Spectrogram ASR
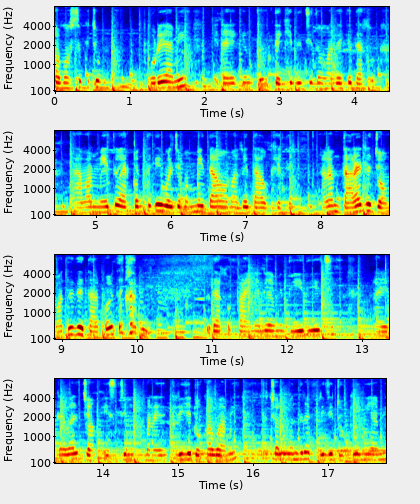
সমস্ত কিছু ভরে আমি এটাকে কিন্তু দেখিয়ে দিচ্ছি তোমাদেরকে, দেখো। আমার মেয়ে তো এখন থেকেই বলছে, মাম্মি, দাও আমাকে, দাও খেতে। বললাম, দাঁড়া, এটা জমাতে দে, তারপরে তো খাবি। তো দেখো ফাইনালি আমি দিয়ে দিয়েছি। আর এটা এবার স্টিম মানে ফ্রিজে ঢোকাবো আমি। তো চলো বন্ধুরা ফ্রিজে ঢুকিয়ে নিয়ে আমি,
